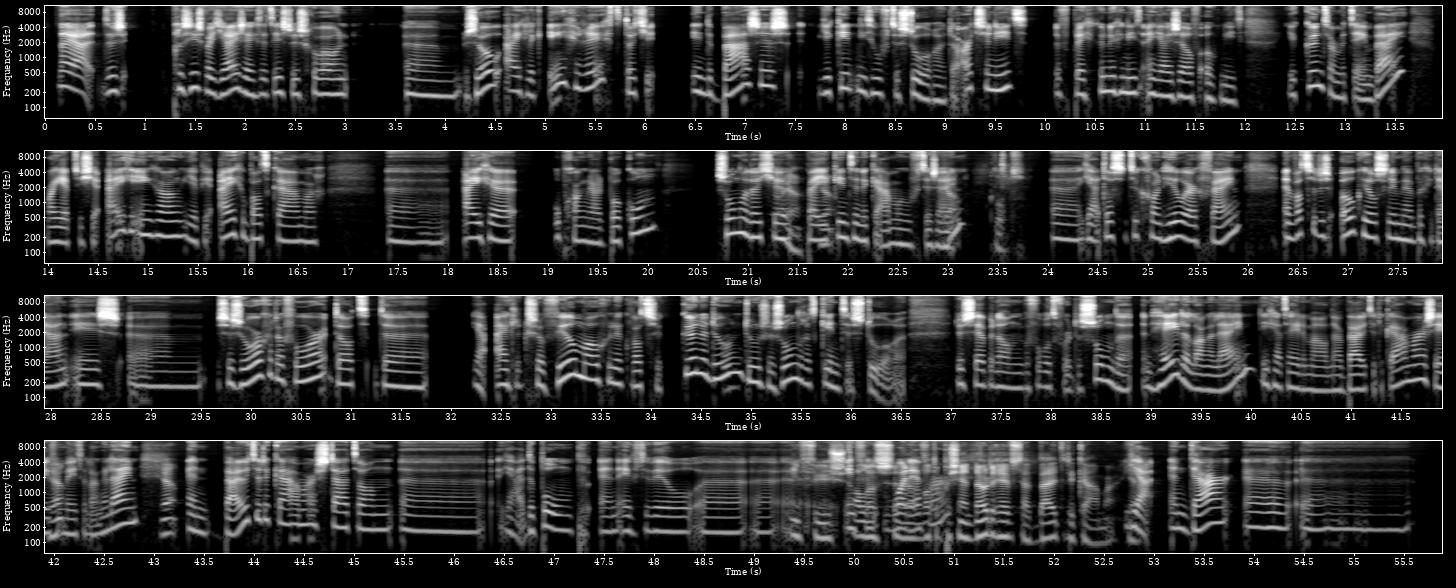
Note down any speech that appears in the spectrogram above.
Nou ja, dus precies wat jij zegt. Het is dus gewoon ehm, zo eigenlijk ingericht dat je in de basis je kind niet hoeft te storen. De artsen niet, de verpleegkundige niet en jij zelf ook niet. Je kunt er meteen bij, maar je hebt dus je eigen ingang, je hebt je eigen badkamer, eh, eigen opgang naar het balkon, zonder dat je Oh ja, bij je ja. kind in de kamer hoeft te zijn. Klopt. Eh, ja, dat is natuurlijk gewoon heel erg fijn. En wat ze dus ook heel slim hebben gedaan, is ehm, ze zorgen ervoor dat de, ja, eigenlijk zoveel mogelijk wat ze kunnen doen, doen ze zonder het kind te storen. Dus ze hebben dan bijvoorbeeld voor de zonde een hele lange lijn. Die gaat helemaal naar buiten de kamer, zeven Ja. meter lange lijn. Ja. En buiten de kamer staat dan eh, ja, de pomp en eventueel eh, eh, Infuus, infu- alles wat de patiënt nodig heeft, staat buiten de kamer. Ja, en daar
